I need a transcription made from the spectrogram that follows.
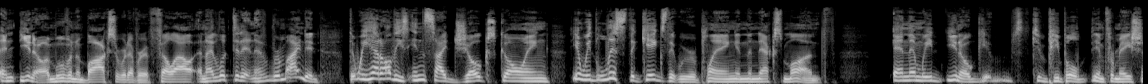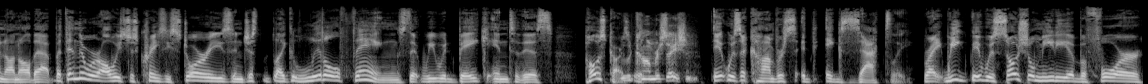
and, you know, I'm moving a box or whatever. It fell out and I looked at it and it reminded that we had all these inside jokes going. You know, we'd list the gigs that we were playing in the next month and then we, you know, give, give people information on all that. But then there were always just crazy stories and just like little things that we would bake into this postcard. It was a conversation. It was a converse exactly right. We it was social media before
